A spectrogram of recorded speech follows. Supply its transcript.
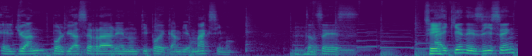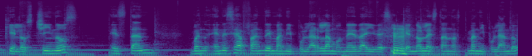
el yuan volvió a cerrar en un tipo de cambio máximo. Entonces, sí, hay quienes dicen que los chinos están, bueno, en ese afán de manipular la moneda y decir que no la están manipulando,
